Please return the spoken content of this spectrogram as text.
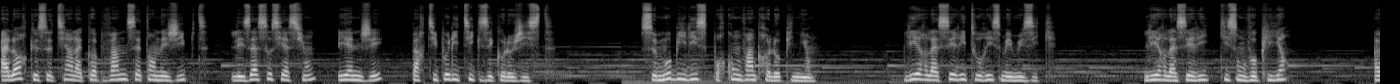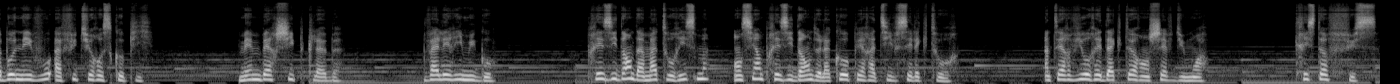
Alors que se tient la COP27 en Égypte, les associations, ENG, partis politiques écologistes, se mobilisent pour convaincre l'opinion. Lire la série Tourisme et musique. Lire la série Qui sont vos clients? Abonnez-vous à Futuroscopie. Membership Club. Valérie Mugot. Président d'Amatourisme, ancien président de la coopérative Selectour. Interview rédacteur en chef du mois. Christophe Fuss.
